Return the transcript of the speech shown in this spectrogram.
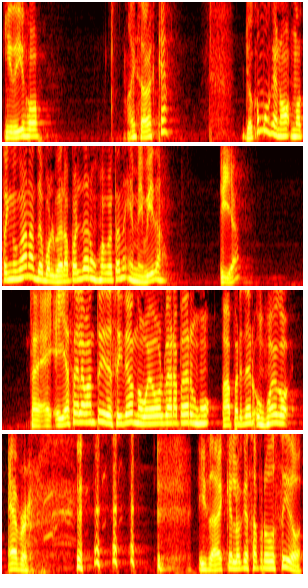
y dijo, ay, ¿sabes qué? Yo como que no, no tengo ganas de volver a perder un juego de tenis en mi vida. Y ya. O sea, e-, ella se levantó y decidió, no voy a volver a perder un, a perder un juego ever. ¿Y sabes qué es lo que se ha producido?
